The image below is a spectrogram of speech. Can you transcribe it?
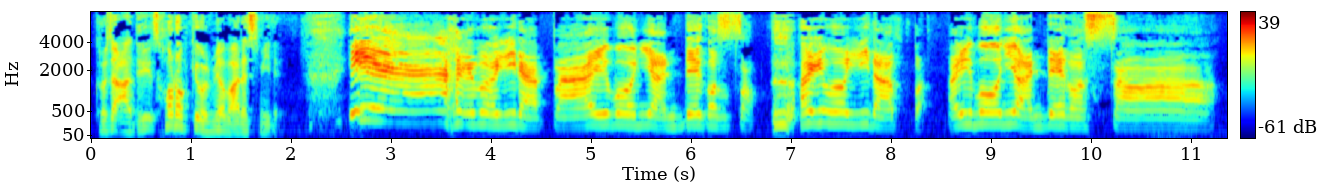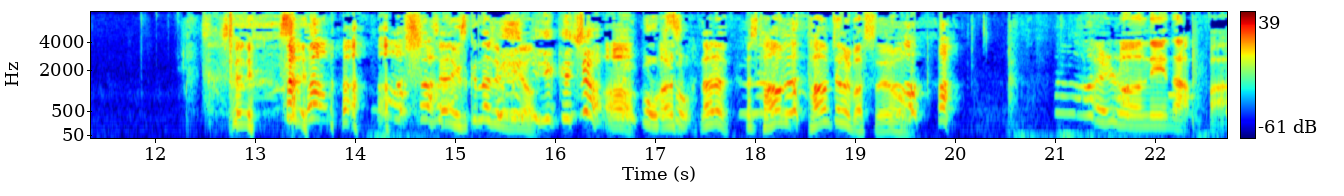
그러자 아들이 서럽게 울며 말했습니다. 이야, 할머니 나빠. 할머니 안 되겠어. 할머니 나빠. 할머니 안 되겠어. 여기서 끝나자는군요. 이게 끝이야. 어, 뭐 없어. 알았어. 나는 그래서 다음 다음 장을 봤어요. 할머니 나빠.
